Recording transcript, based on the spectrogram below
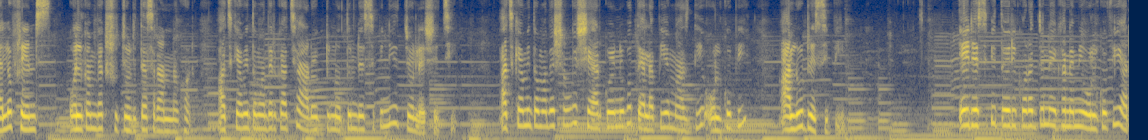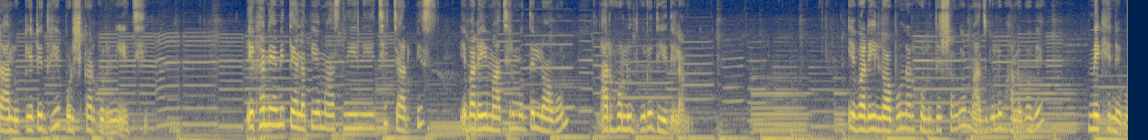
Hello friends, welcome back Sucharita's রান্নাঘর। আজকে আমি তোমাদের কাছে আরও একটু নতুন রেসিপি নিয়ে চলে এসেছি। আজকে আমি তোমাদের সঙ্গে শেয়ার করে নেব তেলাপিয়া মাছ দিয়ে ওলকপি আলুর রেসিপি এই রেসিপি তৈরি করার জন্য এখানে আমি ওলকপি আর আলু কেটে ধুয়ে পরিষ্কার করে নিয়েছি। এখানে আমি তেলাপিয়া মাছ নিয়ে নিয়েছি চার পিস এবার এই মাছের মধ্যে লবণ আর হলুদ গুঁড়ো দিয়ে দিলাম। এবার এই লবণ আর হলুদের সঙ্গে মাছগুলো ভালোভাবে মেখে নেব।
